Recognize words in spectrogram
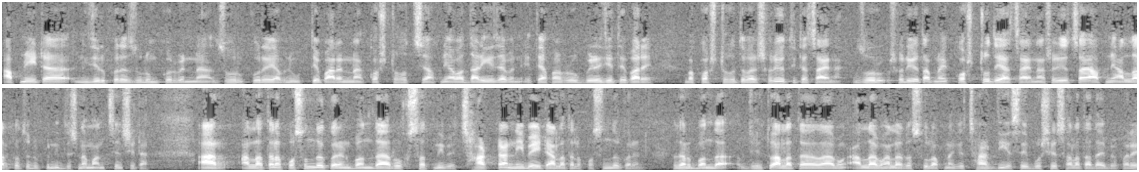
আপনি এটা নিজের উপরে জুলুম করবেন না, জোর করে আপনি উঠতে পারেন না, কষ্ট হচ্ছে, আপনি আবার দাঁড়িয়ে যাবেন, এতে আপনার রোগ বেড়ে যেতে পারে বা কষ্ট হতে পারে, শরীয়ত এটা চায় না। জোর, শরীয়ত আপনাকে কষ্ট দেওয়া চায় না, শরীয়ত চায় আপনি আল্লাহর কতটুকু নির্দেশনা মানছেন সেটা। আর আল্লাহ তালা পছন্দ করেন, বন্দা রুখসত নিবে, ছাড়টা নিবে, এটা আল্লাহ তালা পছন্দ করেন। সুতরাং বন্দা যেহেতু আল্লাহ তালা এবং আল্লাহ এবং আল্লাহ রসুল আপনাকে ছাড় দিয়েছে বসে সালাত আদায় ব্যাপারে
